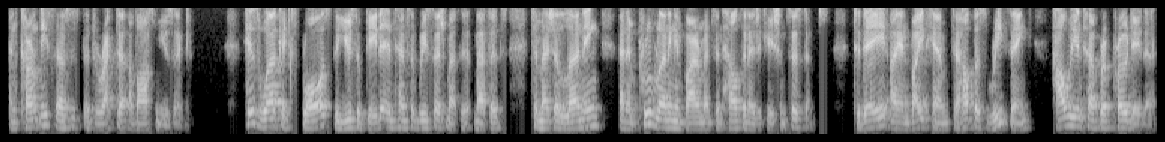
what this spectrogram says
and currently serves as the director of Ask Music. His work explores the use of data intensive research method, methods to measure learning and improve learning environments in health and education systems. Today, I invite him to help us rethink how we interpret pro data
